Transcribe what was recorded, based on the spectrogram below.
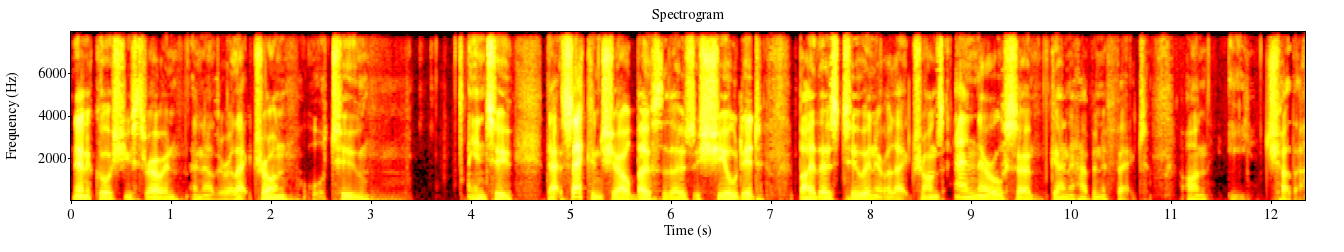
Then, of course, you throw in another electron or two into that second shell. Both of those are shielded by those two inner electrons, and they're also going to have an effect on each other.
